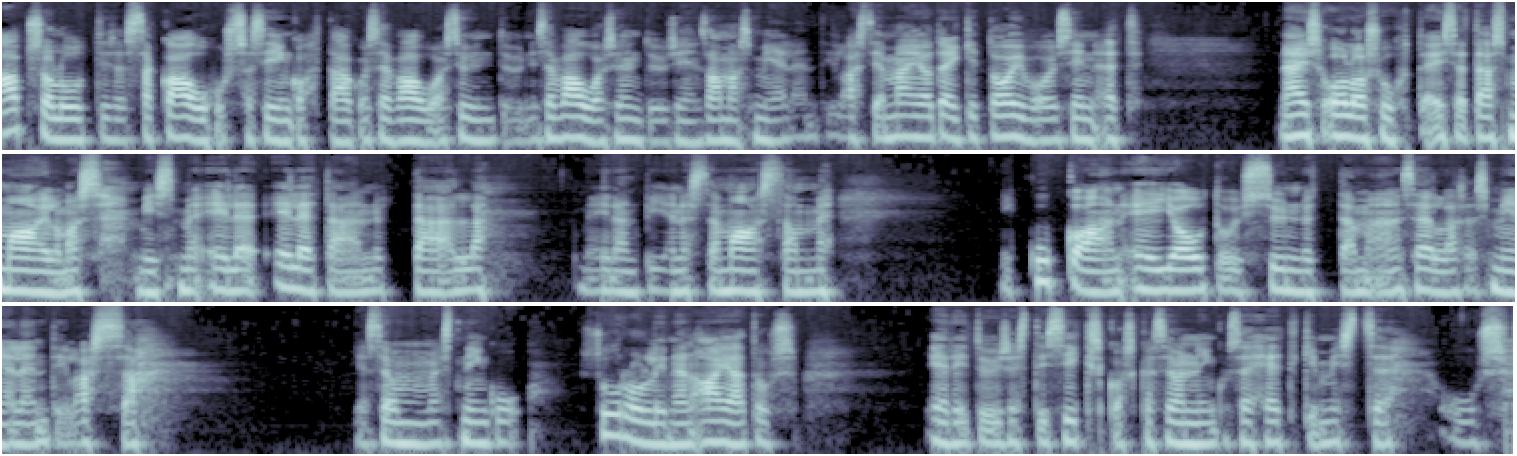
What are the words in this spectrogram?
absoluuttisessa kauhussa siinä kohtaa, kun se vauva syntyy, niin se vauva syntyy siinä samassa mielentilassa. Ja mä jotenkin toivoisin, että näissä olosuhteissa tässä maailmassa, missä me ele, eletään nyt täällä meidän pienessä maassamme, niin kukaan ei joutuisi synnyttämään sellaisessa mielentilassa. Ja se on mun mielestä niin kuin surullinen ajatus erityisesti siksi, koska se on niin kuin se hetki, mistä se uusi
